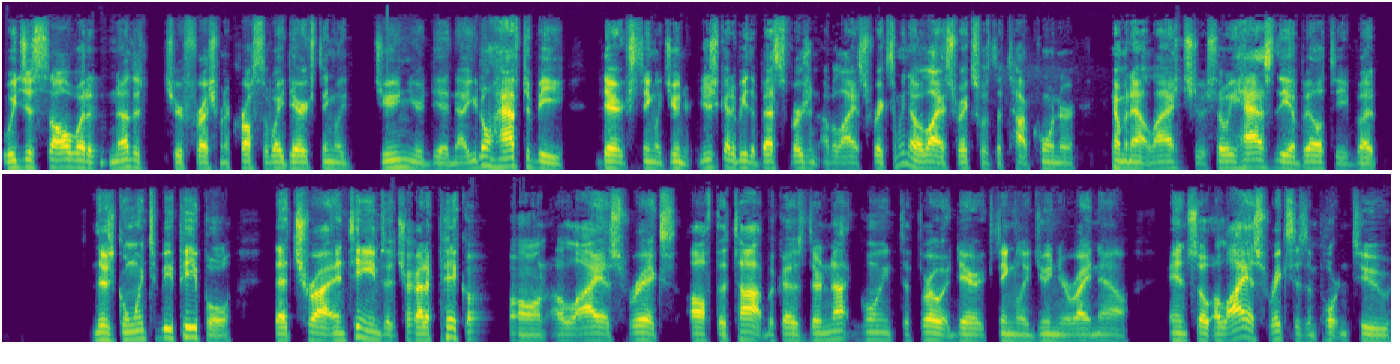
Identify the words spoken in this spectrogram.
We just saw what another true freshman across the way, Derek Stingley Jr., did. Now, you don't have to be Derek Stingley Jr., you just got to be the best version of Elias Ricks. And we know Elias Ricks was the top corner coming out last year, so he has the ability, but there's going to be people that try and teams that try to pick on Elias Ricks off the top because they're not going to throw at Derek Stingley Jr. right now. And so Elias Ricks is important to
